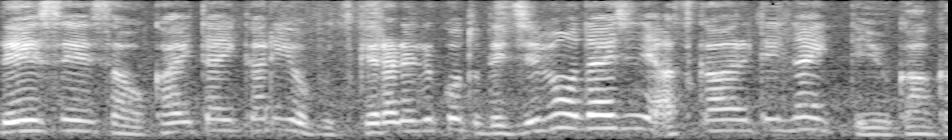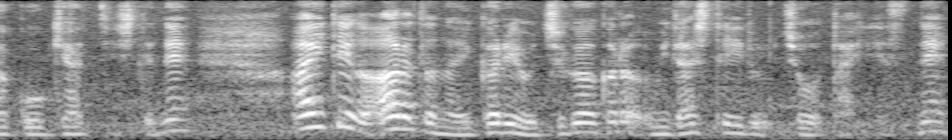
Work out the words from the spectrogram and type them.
冷静さを変えた怒りをぶつけられることで自分を大事に扱われていないっていう感覚をキャッチしてね相手が新たな怒りを内側から生み出している状態ですね。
